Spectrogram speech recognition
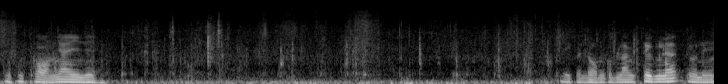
ตัวผู้ทองใหญ่นี่นี่ก็นมกำลังตึงแล้วตัวนี้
